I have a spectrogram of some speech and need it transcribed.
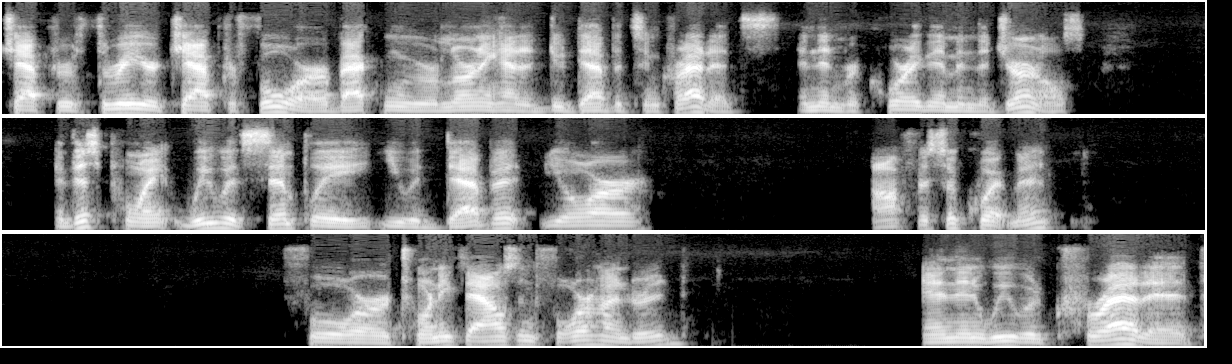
chapter three or chapter four, back when we were learning how to do debits and credits and then recording them in the journals, at this point, we would simply, you would debit your office equipment for 20,400 and then we would credit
